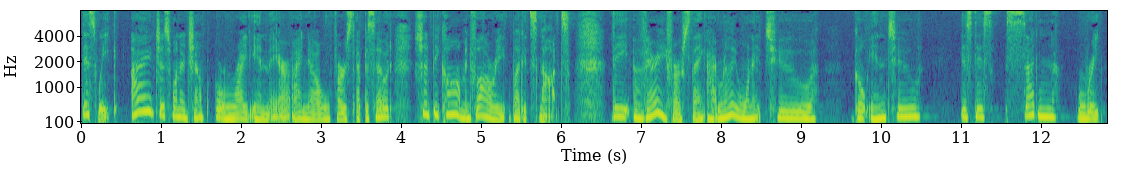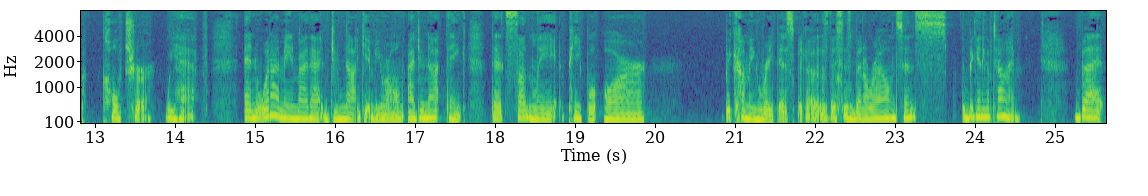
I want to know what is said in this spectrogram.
this week, I just want to jump right in there. I know first episode should be calm and flowery, but it's not. The very first thing I really wanted to go into is this sudden rape culture we have. And what I mean by that, do not get me wrong. I do not think that suddenly people are becoming rapists because this has been around since the beginning of time. But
